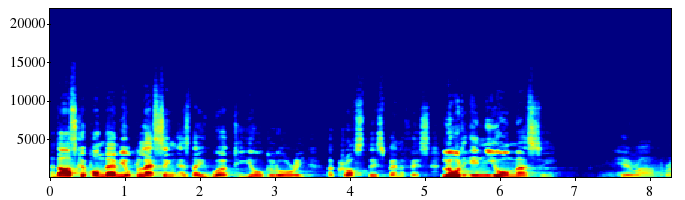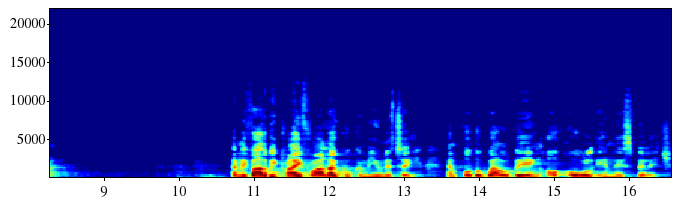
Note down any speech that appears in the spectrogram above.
and ask upon them your blessing as they work to your glory across this benefice. Lord, in your mercy, hear our prayer. Heavenly Father, we pray for our local community and for the well being of all in this village.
